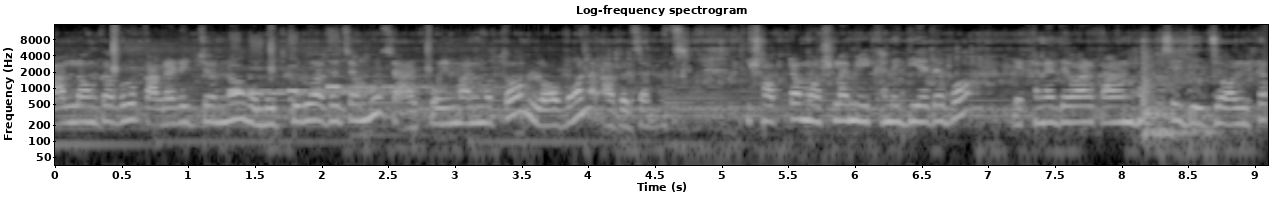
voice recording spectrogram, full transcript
লাল লঙ্কা গুঁড়ো, কালারের জন্য হলুদ গুঁড়ো আধা চামচ আর পরিমাণ মতো লবণ আধা চামচ। সবটা মশলা আমি এখানে দিয়ে দেব। এখানে দেওয়ার কারণ হচ্ছে যে জলটা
